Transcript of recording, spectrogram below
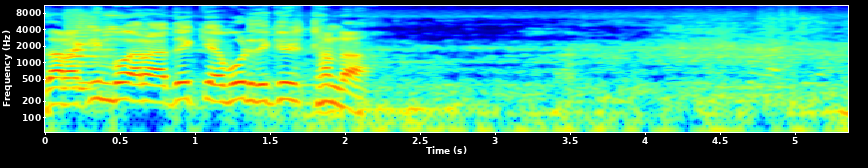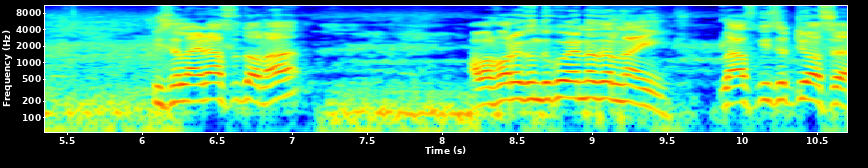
যারা কিনবো আর দেখে, বডি দেখে ঠান্ডা। পিছে লাইট আছে তো না? আবার পরে কিন্তু কই না তেল নাই। গ্লাস পিছেরটিও আছে।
